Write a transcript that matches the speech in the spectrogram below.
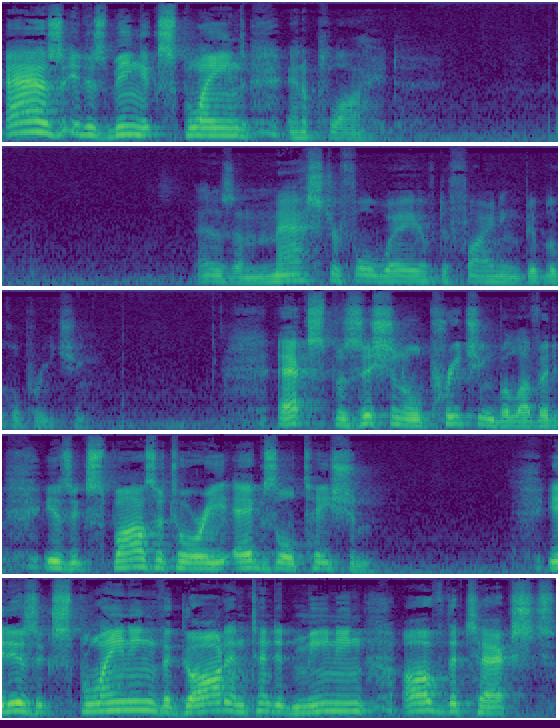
as it is being explained and applied. That is a masterful way of defining biblical preaching. Expositional preaching, beloved, is expository exultation. It is explaining the God intended meaning of the text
